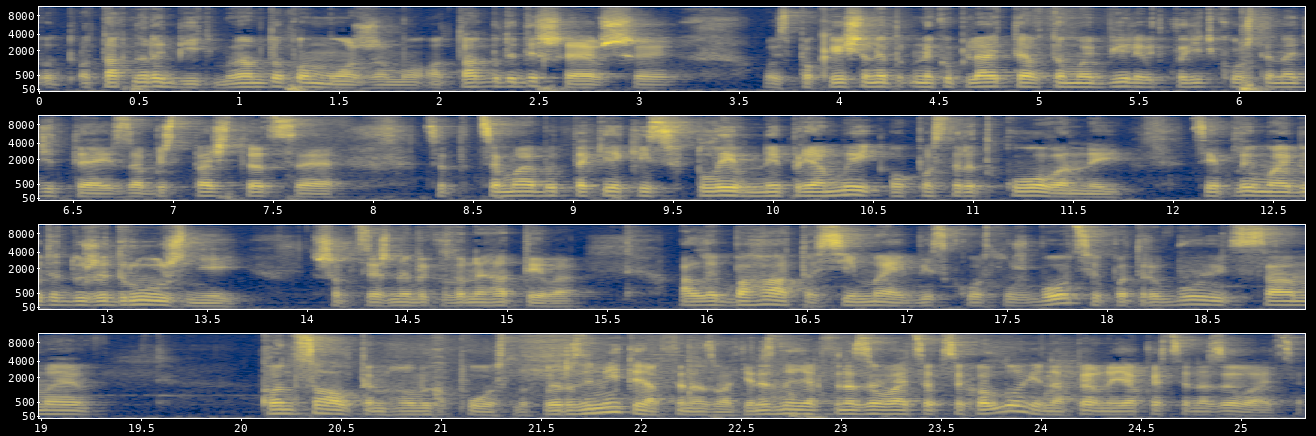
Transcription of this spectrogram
от, отак не робіть, ми вам допоможемо, отак буде дешевше. Ось поки що не, не купляйте автомобілі, відкладіть кошти на дітей, забезпечте це. Це, це має бути такий якийсь вплив непрямий, опосередкований. Цей вплив має бути дуже дружній, щоб це ж не викликало негатива. Але багато сімей військовослужбовців потребують саме консалтингових послуг. Ви розумієте, як це назвати? Я не знаю, як це називається в психології, напевно, якось це називається.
